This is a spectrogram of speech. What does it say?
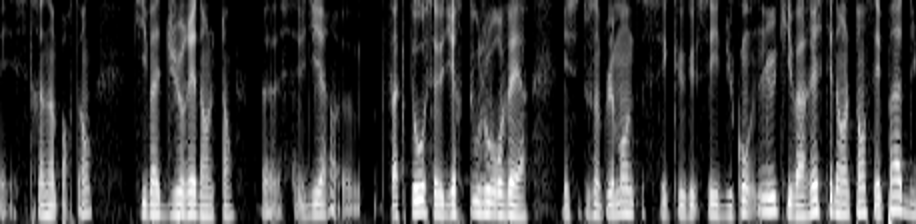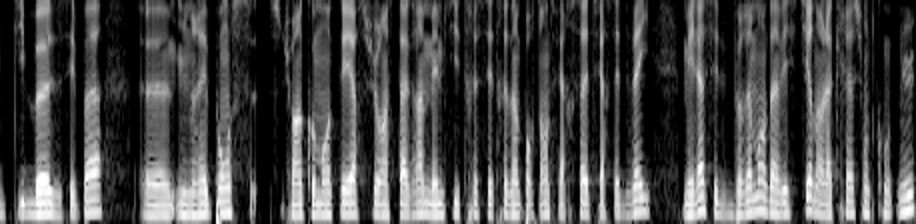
et c'est très important, qui va durer dans le temps. Euh, ça veut dire, euh, facto, ça veut dire toujours vert. Mais c'est tout simplement, c'est que c'est du contenu qui va rester dans le temps. C'est pas du petit buzz, c'est pas euh, une réponse sur un commentaire sur Instagram, même si c'est très important de faire ça, de faire cette veille. Mais là, c'est vraiment d'investir dans la création de contenu,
